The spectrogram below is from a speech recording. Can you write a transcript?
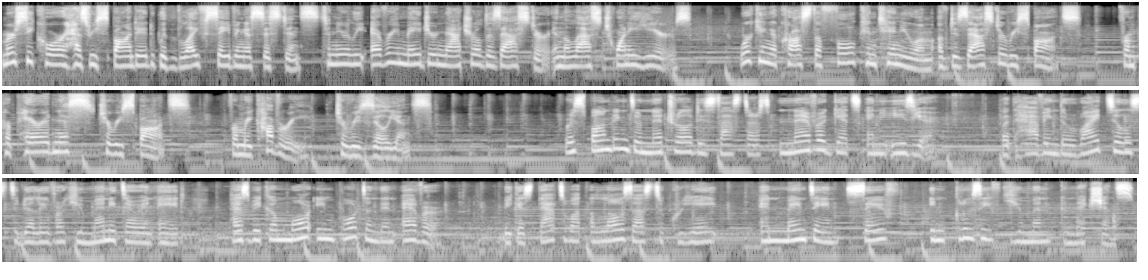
Mercy Corps has responded with life saving assistance to nearly every major natural disaster in the last 20 years, working across the full continuum of disaster response, from preparedness to response, from recovery to resilience. Responding to natural disasters never gets any easier, but having the right tools to deliver humanitarian aid has become more important than ever because that's what allows us to create and maintain safe, inclusive human connections.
